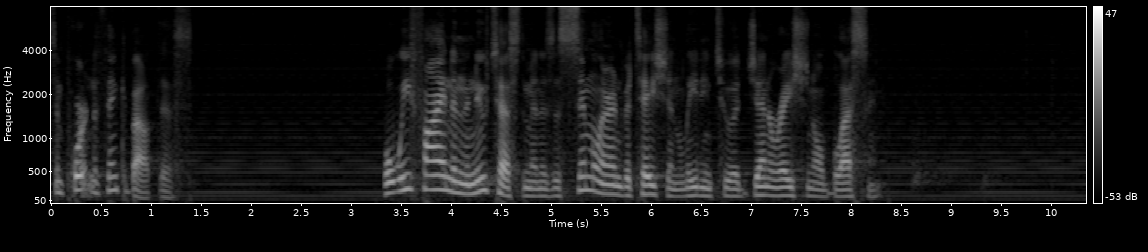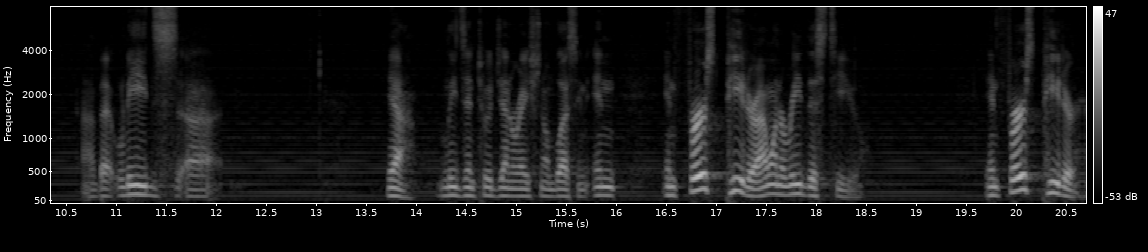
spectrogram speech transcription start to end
It's important to think about this. What we find in the New Testament is a similar invitation leading to a generational blessing uh, that leads, uh, yeah, leads into a generational blessing. In, in 1 Peter, I want to read this to you. In 1 Peter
